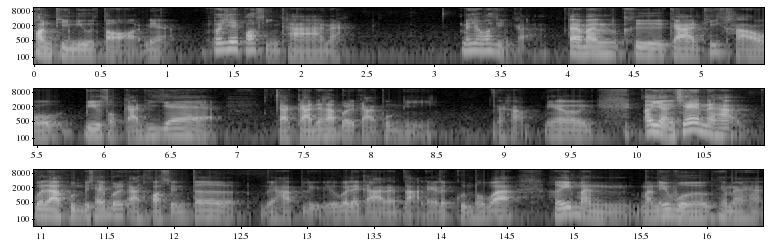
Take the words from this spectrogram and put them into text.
continue ต่อเนี่ยไม่ใช่เพราะสินค้านะไม่ใช่เพราะสินค้า แต่มันคือการที่เขามีประสบการณ์ที่แย่จากการได้รับบริการพวกนี้นะครับเอาอย่างเช่นนะฮะเวลาคุณไปใช้บริการ call center นะครับหรือบริการต่างๆเนี่ยแล้วคุณพบว่าเฮ้ยมันมันไม่ work ใช่ไหมฮะ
